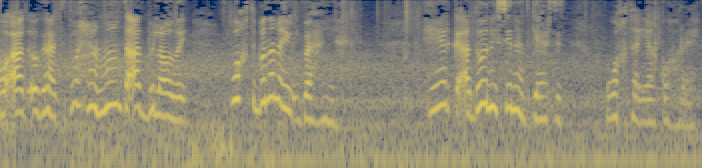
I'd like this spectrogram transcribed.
oo aad ogaatid. Waxaan maanta aad bilowday. Waqti badan ayuu u baahan yahay. Heerka aad doonaysa inaad gaartid waqti ayaa ka horreeya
